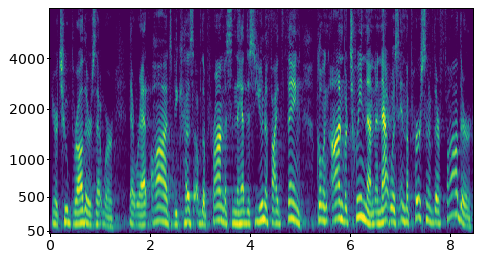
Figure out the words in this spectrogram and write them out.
Here are two brothers that were, that were at odds because of the promise, and they had this unified thing going on between them, and that was in the person of their father.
